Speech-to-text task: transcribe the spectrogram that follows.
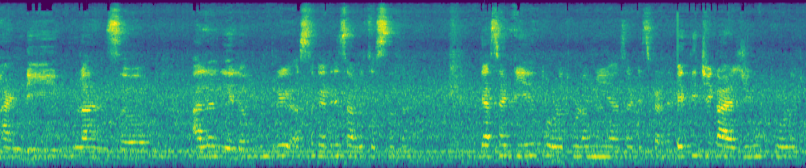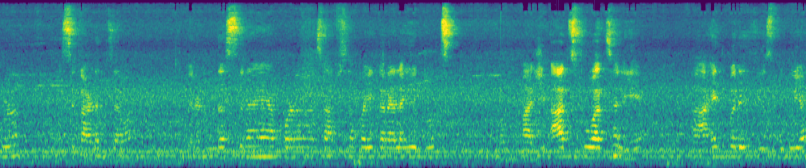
भांडी मुलांचं आलं गेलं म्हणजे असं काहीतरी चालूच असतं. तर त्यासाठी थोडं थोडं मी यासाठीच करते. शेतीची काळजी घेऊन थोडं थोडं असं काढत जावा. कारण दसरा आहे आपण साफसफाई करायला घेतोच. माझी आज सुरुवात झाली आहे. आहेत बरेच दिवस बघूया.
